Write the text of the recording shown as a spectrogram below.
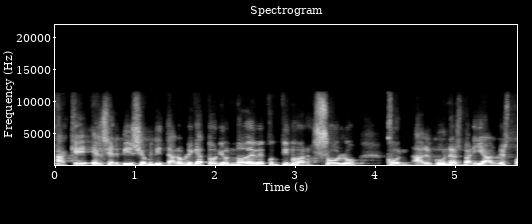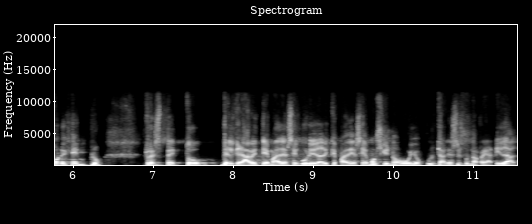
a que el servicio militar obligatorio no debe continuar solo con algunas variables, por ejemplo, respecto del grave tema de seguridad que padecemos y no voy a ocultar, esa es una realidad.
